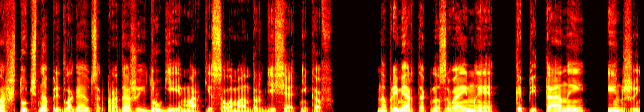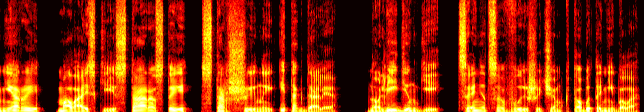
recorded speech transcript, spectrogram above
Поштучно предлагаются к продаже и другие марки саламандр-десятников. Например, так называемые капитаны, инженеры, малайские старосты, старшины и так далее. Но лидинги ценятся выше, чем кто бы то ни было.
